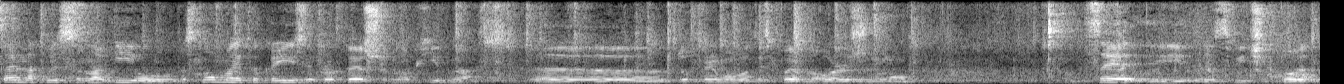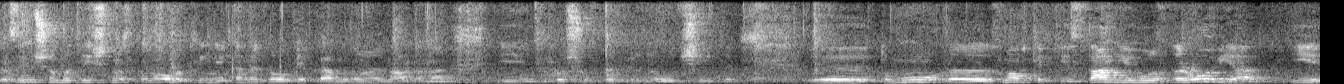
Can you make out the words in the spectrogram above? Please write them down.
Це написано і у виписному етокризі про те, що необхідно е, дотримуватись певного режиму це і свідчить довідка з іншої медичної установи клініка Медок, яка мною надана, і прошу копію долучити. Е, Тому е, знов таки стан його здоров'я і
